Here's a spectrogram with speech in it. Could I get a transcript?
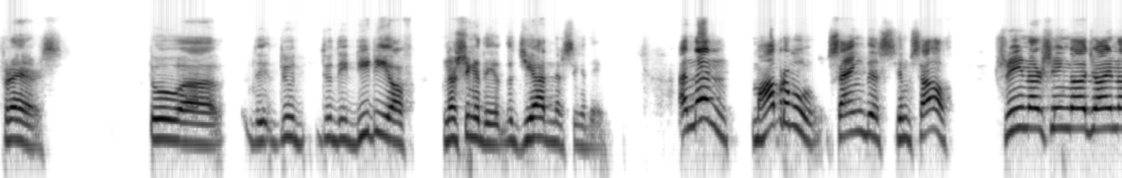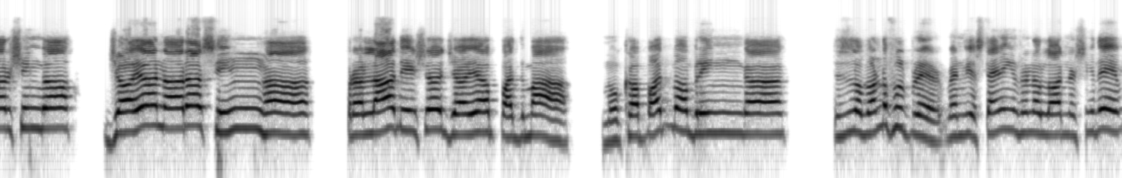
prayers to, uh, the, to, to the deity of Narsingadev, the Jiyad Narsingadev. And then Mahaprabhu sang this himself. Sri Narsingha, Jai Narsingha, Jaya Narasingha, Praladesha Jaya Padma, Mukha Padma Bringa. This is a wonderful prayer. When we are standing in front of Lord Narsingadev,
